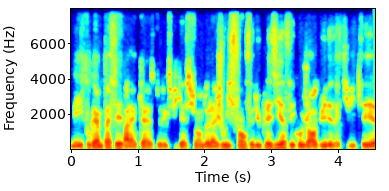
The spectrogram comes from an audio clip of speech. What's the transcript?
mais il faut quand même passer par la case de l'explication de la jouissance et du plaisir. C'est qu'aujourd'hui, les activités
